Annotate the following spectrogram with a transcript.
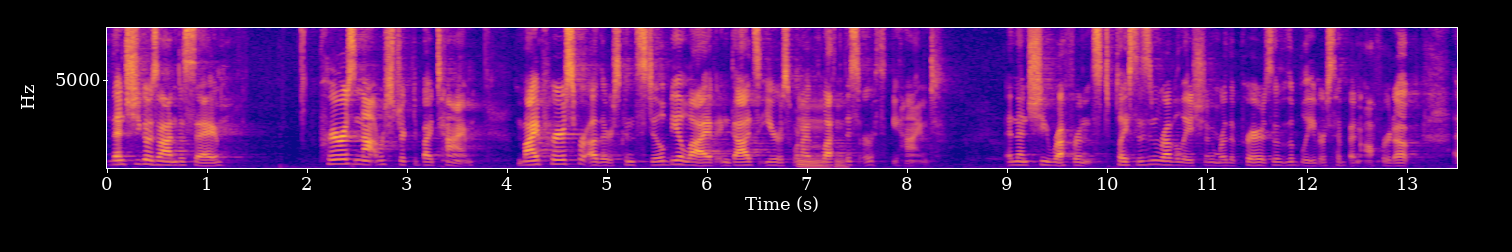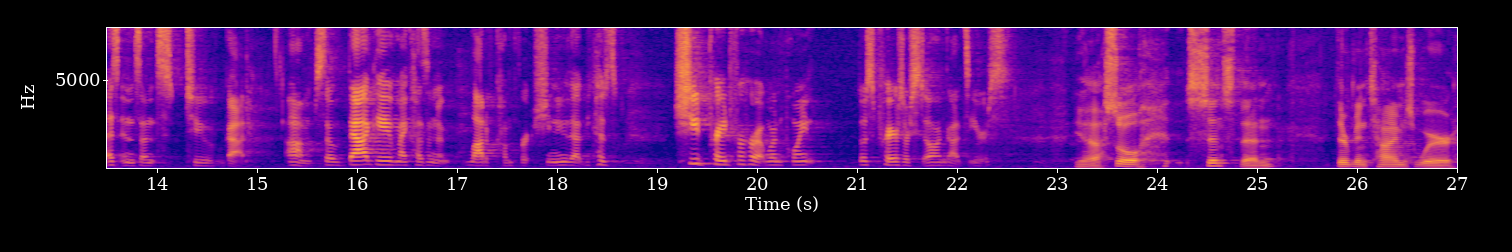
Then she goes on to say, Prayer is not restricted by time. My prayers for others can still be alive in God's ears when mm-hmm. I've left mm-hmm. this earth behind. And then she referenced places in Revelation where the prayers of the believers have been offered up as incense to God. Um, so that gave my cousin a lot of comfort. She knew that because she'd prayed for her at one point, those prayers are still on God's ears. Yeah, so since then, there have been times where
